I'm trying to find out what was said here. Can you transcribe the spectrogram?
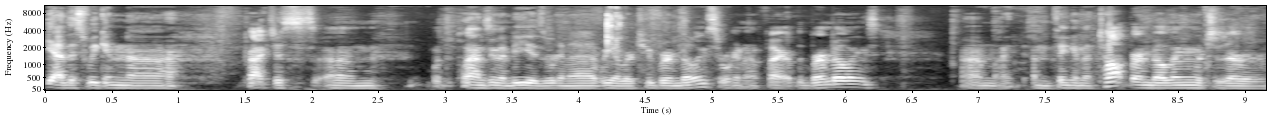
yeah, this week in uh, practice, um, what the plan's going to be is we're gonna we have our two burn buildings, so we're gonna fire up the burn buildings. Um, I, I'm thinking the top burn building, which is our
